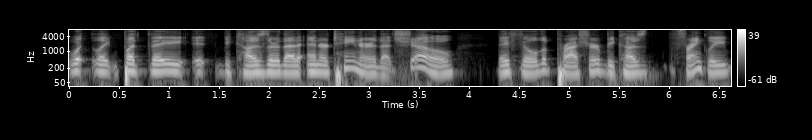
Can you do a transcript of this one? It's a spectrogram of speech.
what like, but they it, because they're that entertainer, that show, they feel the pressure because frankly,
